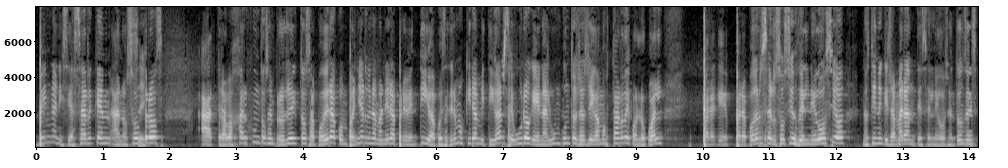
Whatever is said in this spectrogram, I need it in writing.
vengan y se acerquen a nosotros. a trabajar juntos en proyectos, a poder acompañar de una manera preventiva, pues si tenemos que ir a mitigar, seguro que en algún punto ya llegamos tarde, con lo cual para que para poder ser socios del negocio nos tiene que llamar antes el negocio. Entonces,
